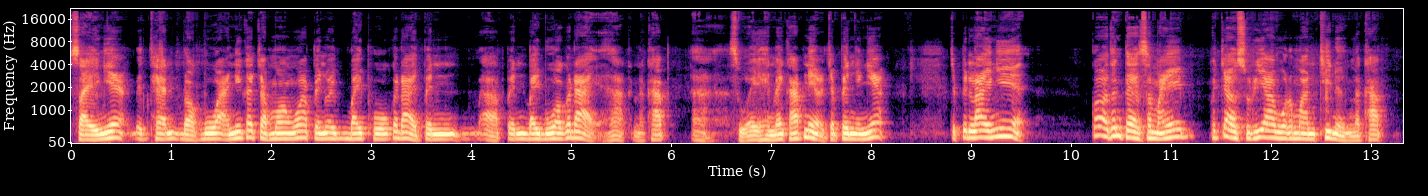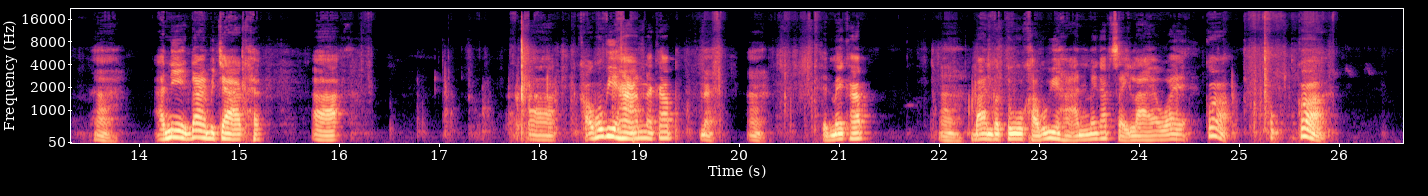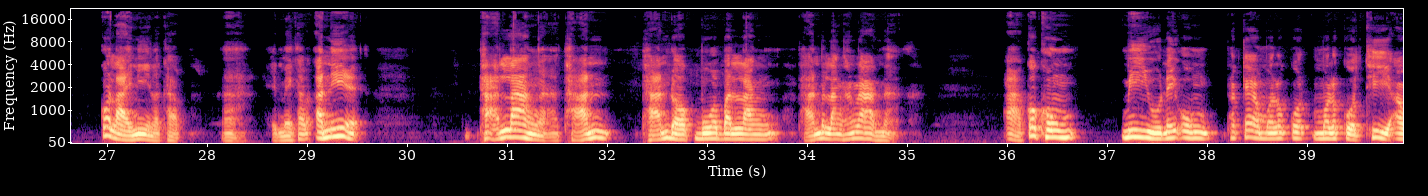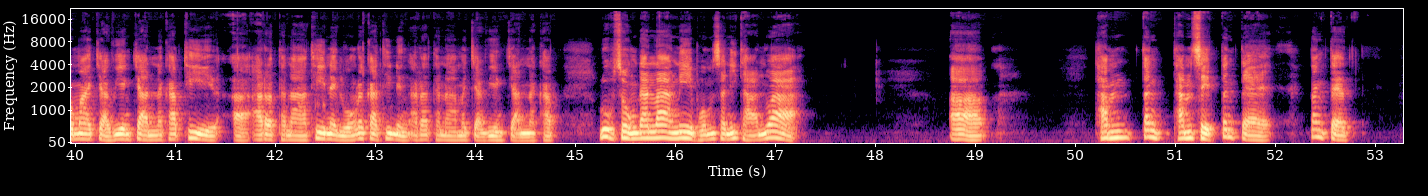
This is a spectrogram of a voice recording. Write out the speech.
ใส่เงี้ยเป็นแทนดอกบัว อันนี้ก็จะมองว่าเป็นใบโพก็ได้เป็นอ่าเป็นใบบัวก็ได้ฮะนะครับอ่าสวยเห็นไหมครับเนี่ยจะเป็นอย่างเงี้ยจะเป็นลายเงี้ยก็ตั้งแต่สมัยพระเจ้าสุริยาวรมันที่หนึ่งนะครับอ่า อันนี้ได้มาจากเขาพระวิหารนะครับนะเห็นไหมครับบ้านประตูเขาพระวิหารไหมครับ ใส่ลายเอาไว้ ก็ก็ก็ลายนี่แหละครับเห็นไหมครับ อันนี้ฐานล่างอะฐานฐานดอกบัวบัลลังฐานบัลลังข้างล่างน่ะอ่าก็คง มีอยู่ในองค์พระแก้วมรกตมรกตที่เอามาจากเวียงจันทร์นะครับ ที่อาอารัธนาที่ในหลวงรัชกาลที่หนึ่งอารัธนามาจากเวียงจันทร์นะครับ รูปทรงด้านล่างนี่ผมสันนิษฐานว่าทำตั้งทำเสร็จตั้งแต่ตั้งแต่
